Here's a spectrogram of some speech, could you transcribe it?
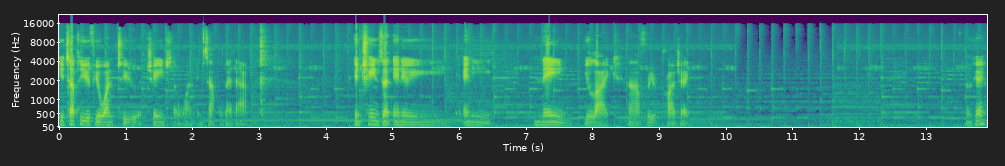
it's up to you if you want to change that one example that app you can change that any any name you like uh, for your project. Okay?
